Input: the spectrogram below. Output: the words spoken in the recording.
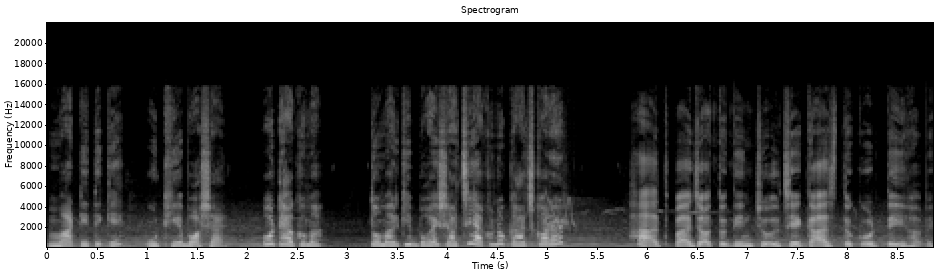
মাটি থেকে উঠিয়ে বসায়। ও ঠাকুমা, তোমার কি বয়স আছে এখনও কাজ করার? হাত পা যতদিন চলছে কাজ তো করতেই হবে।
